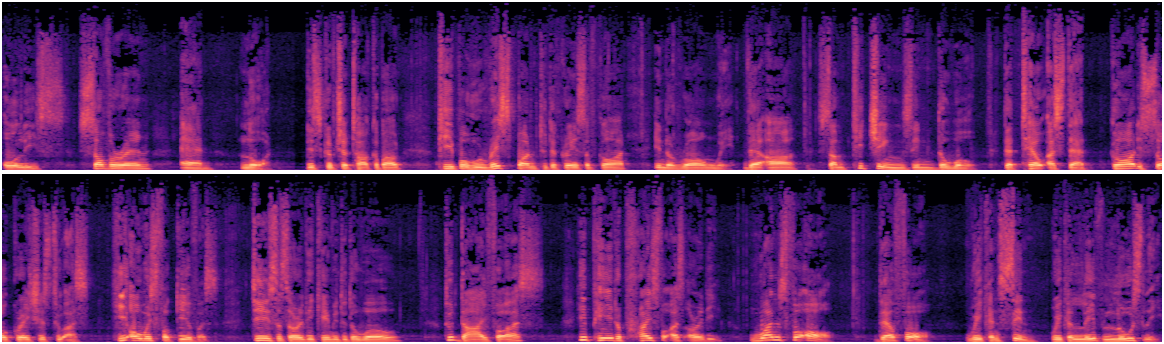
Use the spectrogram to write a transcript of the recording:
only sovereign and Lord. This scripture talk about people who respond to the grace of God in the wrong way. There are some teachings in the world that tell us that God is so gracious to us. He always forgives us. Jesus already came into the world to die for us. He paid a price for us already, once for all. Therefore, we can sin. We can live loosely.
